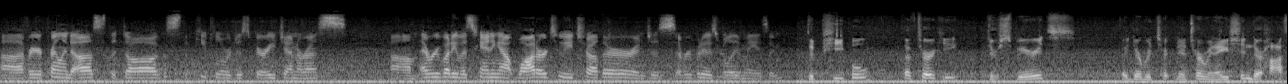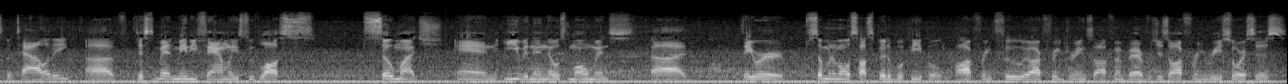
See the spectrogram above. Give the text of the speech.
uh, very friendly to us, the dogs. The people were just very generous. Um, everybody was handing out water to each other, and just everybody was really amazing. The people of Turkey, their spirits, their determination, their hospitality. Uh, just met many families who've lost so much. And even in those moments, uh, they were some of the most hospitable people, offering food, offering drinks, offering beverages, offering resources.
